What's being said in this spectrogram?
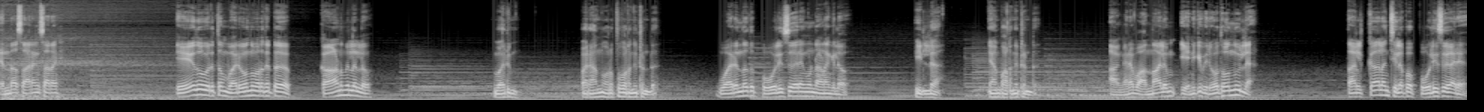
എന്താ സാരംഗ് സാറേ? ഏതോ ഒരുത്തം വരുമെന്ന് പറഞ്ഞിട്ട് കാണുന്നില്ലല്ലോ. വരും. വരാമെന്ന് ഉറപ്പ് പറഞ്ഞിട്ടുണ്ട്. വരുന്നത് പോലീസുകാരെ കൊണ്ടാണെങ്കിലോ? ഇല്ല. ഞാൻ പറഞ്ഞിട്ടുണ്ട്. അങ്ങനെ വന്നാലും എനിക്ക് വിരോധമൊന്നുമില്ല. തൽക്കാലം ചിലപ്പോ പോലീസുകാര്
